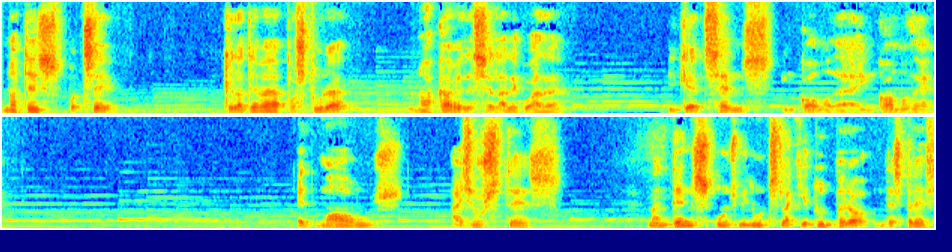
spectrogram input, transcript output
Notes, potser, que la teva postura no acaba de ser l'adequada i que et sents incòmode, incòmode. Et mous, ajustes, mantens uns minuts la quietud, però després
